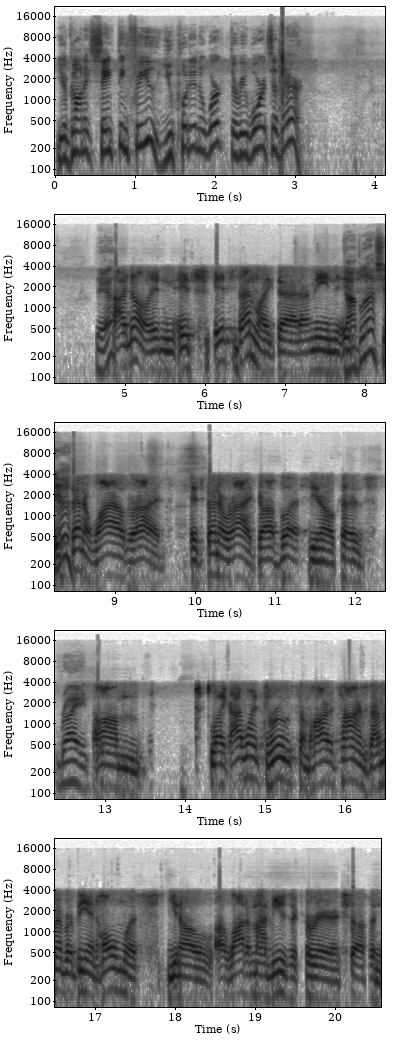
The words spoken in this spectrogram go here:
you're gonna same thing for you. You put in the work, the rewards are there. Yeah. I know, and it's it's been like that. I mean, it's, God bless, yeah. It's been a wild ride. It's been a ride. God bless, you know, because Right. um, like I went through some hard times. I remember being homeless, you know, a lot of my music career and stuff. And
